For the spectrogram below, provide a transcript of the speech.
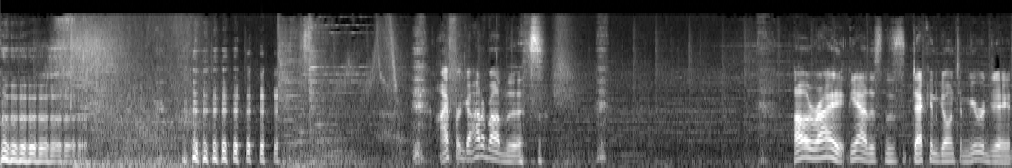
I forgot about this. Oh, right. Yeah, this, this deck can go into Mirror Jade.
